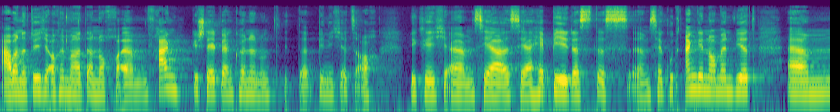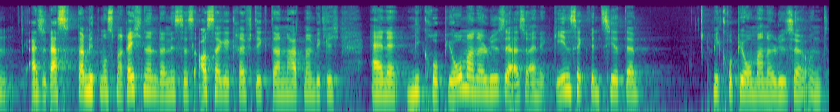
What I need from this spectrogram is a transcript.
aber natürlich auch immer dann noch ähm, Fragen gestellt werden können und da bin ich jetzt auch wirklich ähm, sehr, sehr happy, dass das ähm, sehr gut angenommen wird. Ähm, also das, damit muss man rechnen, dann ist es aussagekräftig, dann hat man wirklich eine Mikrobiomanalyse, also eine gensequenzierte Mikrobiomanalyse und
